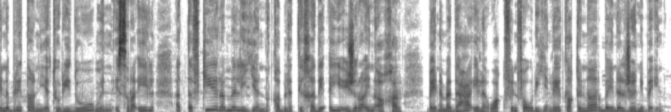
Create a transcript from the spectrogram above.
إن بريطانيا تريد من إسرائيل التفكير مليا قبل اتخاذ أي إجراء آخر بينما دعا إلى وقف فوري لإطلاق النار بين الجانبين.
